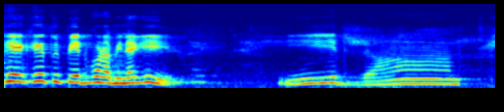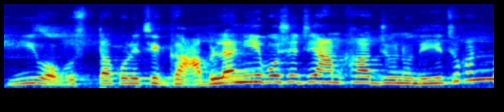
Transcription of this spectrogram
খেয়ে খেয়ে তুই পেট ভরাবি নাকি? ই রাম, কি অবস্থা করেছে, গাবলা নিয়ে বসেছে আম খাওয়ার জন্য, দেখেছ কাণ্ড?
